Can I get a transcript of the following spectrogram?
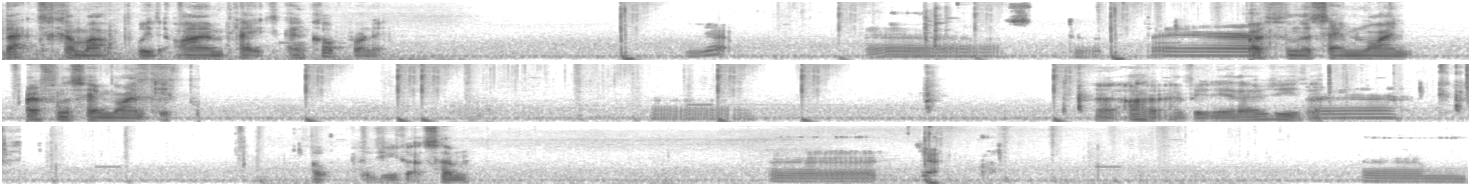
that to come up with iron plate and copper on it. Yep. Uh, let's do it there. Both on the same line. Both on the same line if Uh, uh, I don't have any of those either. there. Oh, have you got some? Uh, yeah. Um.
